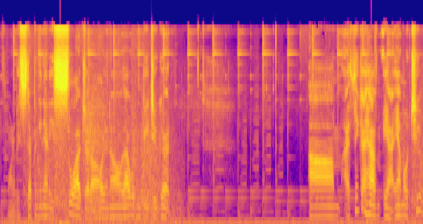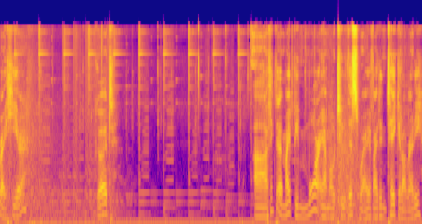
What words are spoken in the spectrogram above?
Don't want to be stepping in any sludge at all, you know? That wouldn't be too good. Um, I think I have, yeah, ammo 2 right here. Good. Uh, I think there might be more ammo 2 this way if I didn't take it already.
